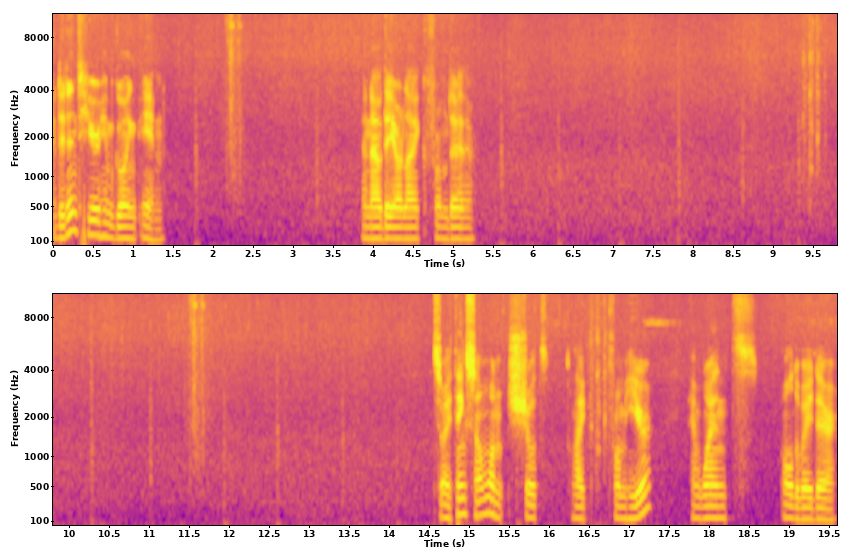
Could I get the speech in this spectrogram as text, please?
I didn't hear him going in. And now they are like from there. So I think someone shot like from here and went all the way there.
